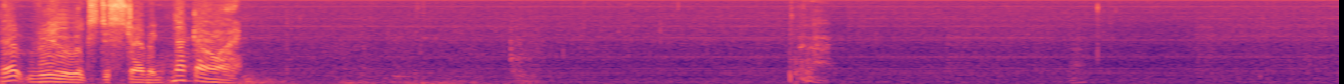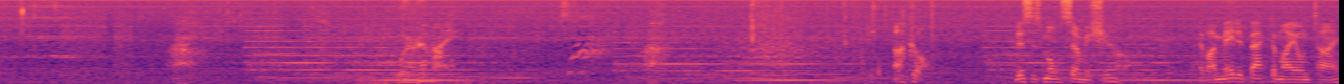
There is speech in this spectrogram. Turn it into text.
That really looks disturbing, not gonna lie. This is Mont Saint-Michel. Have I made it back to my own time?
